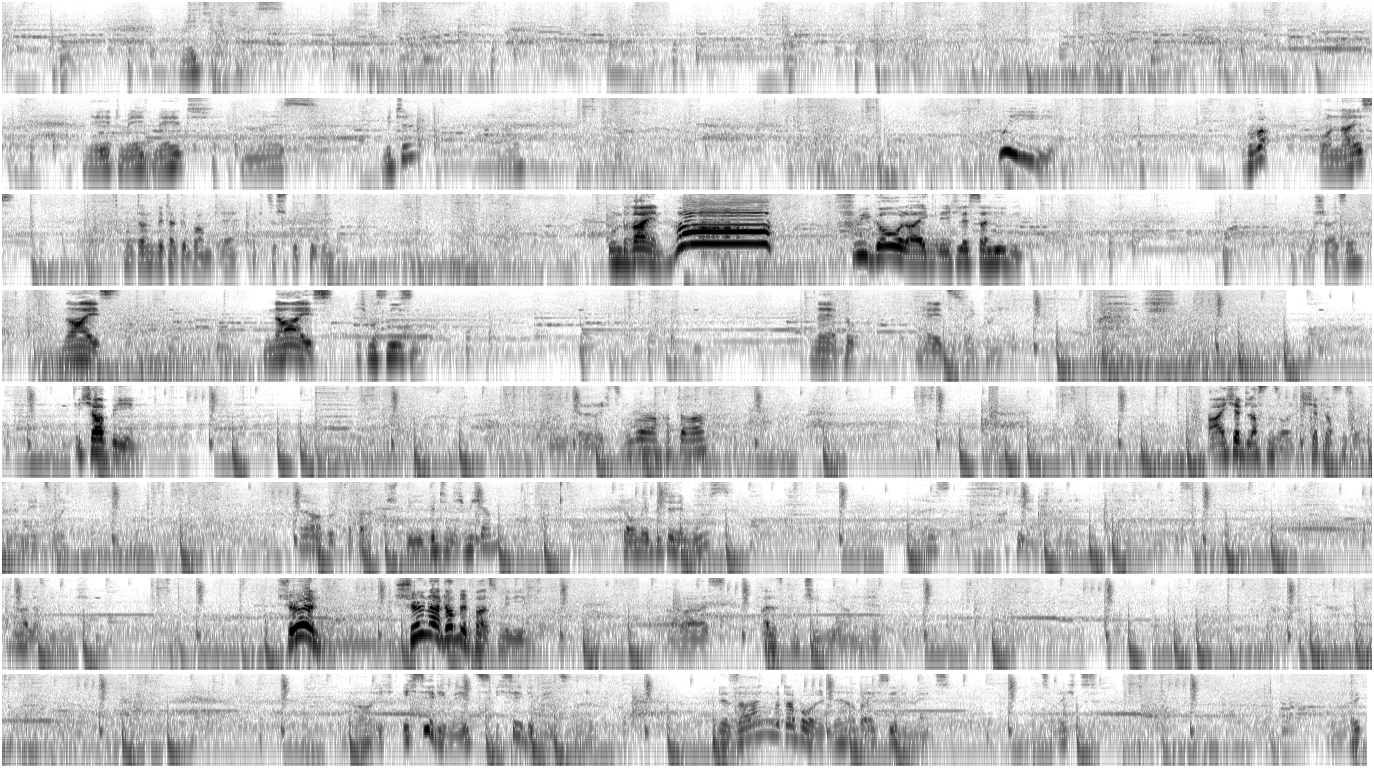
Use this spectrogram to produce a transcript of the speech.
Yes. Mate, mate, mate. Nice. Mitte? Rüber. Oh, nice. Und dann wird er gebombt, ey. Hab ich zu spät gesehen. Und rein. Ah! Free Goal eigentlich. Lässt er liegen. Oh, scheiße. Nice. Nice. Ich muss niesen. Nee, du. Ja, jetzt ist weg, du nicht. Ich hab ihn. Und, äh, rechts rüber hat er. Ah, ich hätte lassen sollen. Ich hätte lassen sollen für den Mate, sorry. Ja, gut, hat er. Spiel bitte nicht mich an. Klau mir bitte den Boost. Nice. Oh, wieder nicht drin. ne? Wieder nicht drin. Ist. Ja, lass ihn ruhig. Schön! Schöner Doppelpass mit ihm. Aber ist alles Gucci gegangen. Ey. Ja, ich, ich sehe die Mates. Ich sehe die Mates, Leute. Könnt ihr sagen, was ihr wollt, ne? Aber ich sehe die Mates. Zu rechts. Mal weg.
